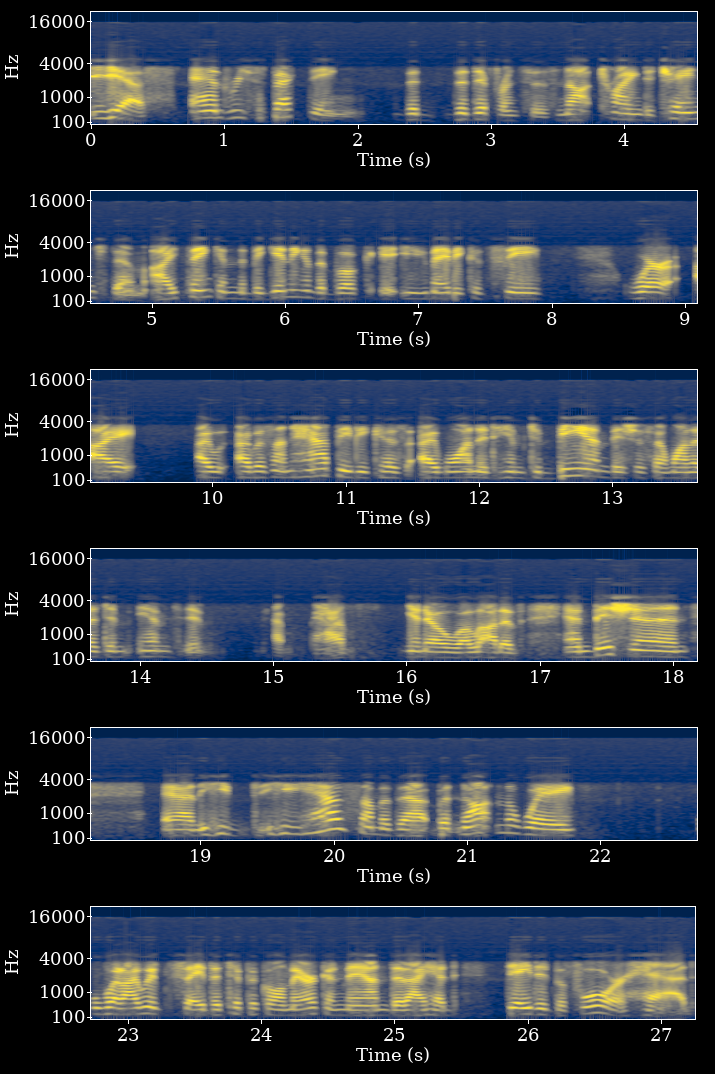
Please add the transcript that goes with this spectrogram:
Yes, and respecting the the differences, not trying to change them. I think in the beginning of the book, it, you maybe could see where I I, I was unhappy because I wanted him to be ambitious. I wanted him, him to have, you know, a lot of ambition, and he he has some of that, but not in the way what I would say the typical American man that I had dated before had.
